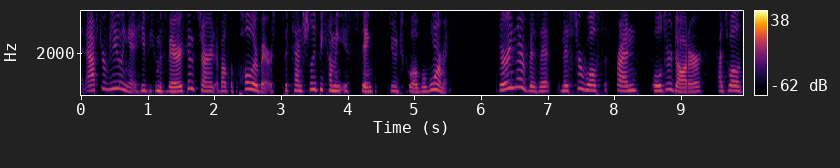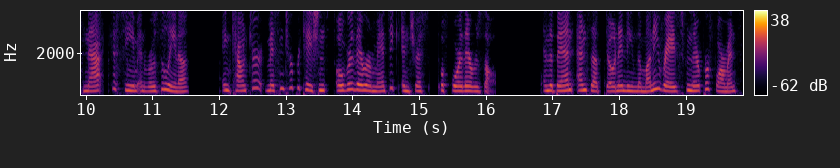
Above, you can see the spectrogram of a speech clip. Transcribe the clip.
and after viewing it, he becomes very concerned about the polar bears potentially becoming extinct due to global warming. During their visit, Mr. Wolf's friend's older daughter, as well as Nat, Kasim, and Rosalina, encounter misinterpretations over their romantic interests before they're resolved. And the band ends up donating the money raised from their performance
